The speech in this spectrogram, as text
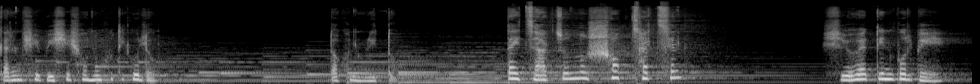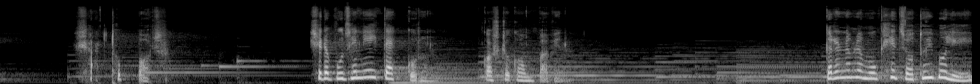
কারণ সে বিশেষ অনুভূতিগুলো তখন মৃত তাই যার জন্য সব ছাড়ছেন সেও একদিন বলবে স্বার্থপর সেটা বুঝে নিয়েই ত্যাগ করুন, কষ্ট কম পাবেন। কারণ আমরা মুখে যতই বলি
